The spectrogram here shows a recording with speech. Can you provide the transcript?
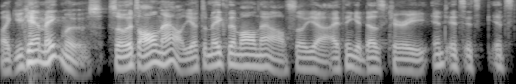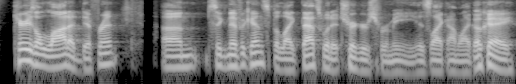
Like you can't make moves so it's all now. You have to make them all now. So yeah i think it does carry it's it's it's carries a lot of different um significance but like that's what it triggers for me is like i'm like okay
